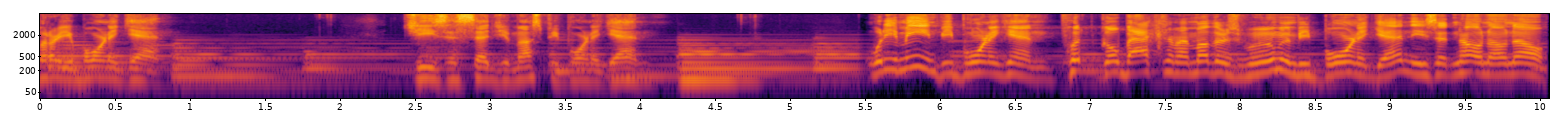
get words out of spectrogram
But are you born again? Jesus said, You must be born again. What do you mean, be born again? Put go back to my mother's womb and be born again? He said, No, no, no.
